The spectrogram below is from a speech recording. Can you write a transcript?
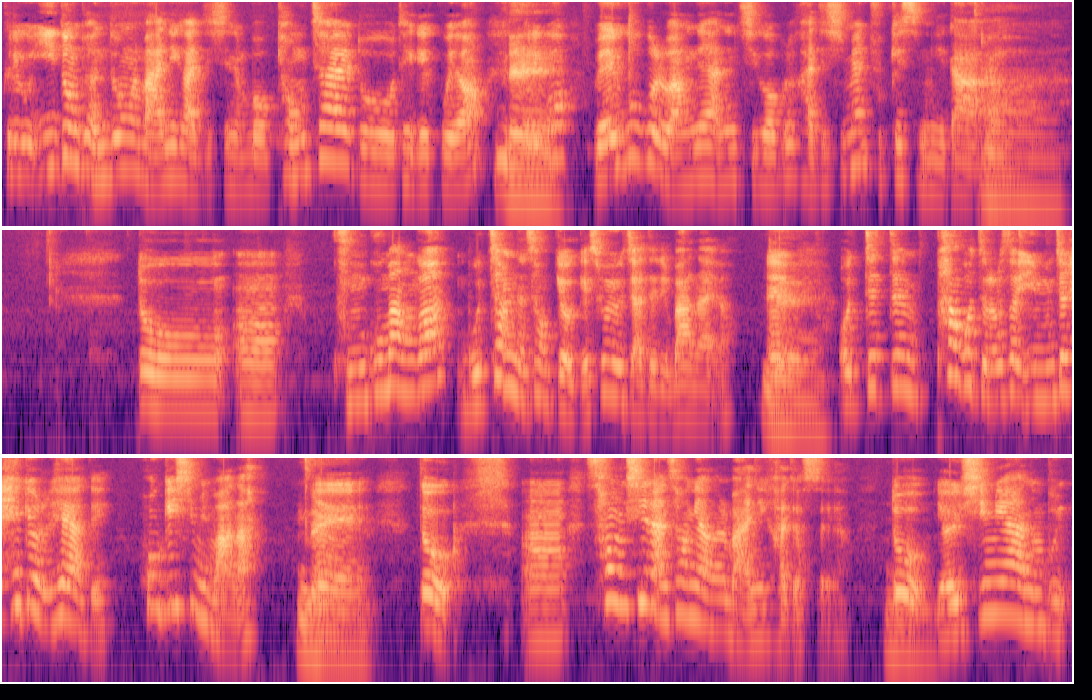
그리고 이동 변동을 많이 가지시는 뭐 경찰도 되겠고요. 네. 그리고 외국을 왕래하는 직업을 가지시면 좋겠습니다. 아. 또, 어, 궁금한 건 못 참는 성격의 소유자들이 많아요. 예. 네. 어쨌든 파고 들어서 이 문제를 해결을 해야 돼. 호기심이 많아. 네. 네. 또, 어, 성실한 성향을 많이 가졌어요. 또, 음. 열심히 하는 분,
